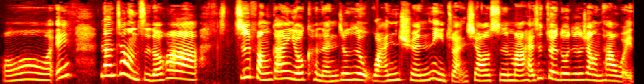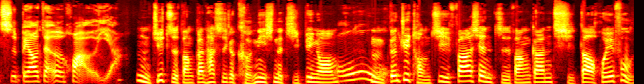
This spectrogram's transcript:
哦，诶，那这样子的话，脂肪肝有可能就是完全逆转消失吗？还是最多就是让它维持，不要再恶化而已啊？嗯，其实脂肪肝它是一个可逆性的疾病哦。哦，嗯，根据统计发现，脂肪肝起到恢复。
